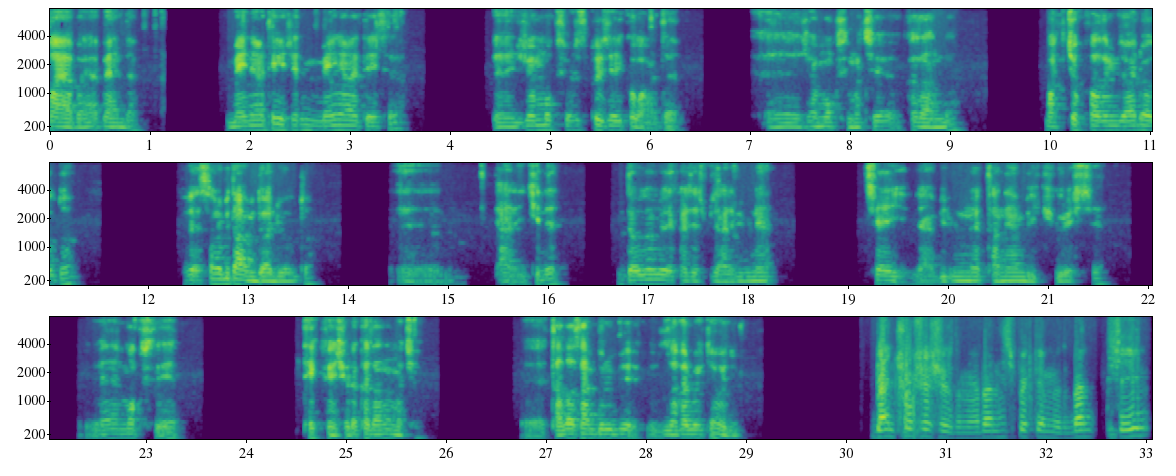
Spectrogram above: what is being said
baya baya beğendim. Main event'e geçelim. Main event'te ise e, John Moxley vs. Chris Jericho vardı. E, John Moxley maçı kazandı. Maç çok fazla müdahale oldu. Ve sonra bir daha müdahale oldu. E, yani ikili WWE'ye karşılaşmışlar. Birbirine şey yani birbirine tanıyan bir iki güreşçi. Ve Moxley tek finisher'la kazandı maçı. E, Talha sen böyle bir zafer bekliyor muydun? Ben çok şaşırdım ya. Ben hiç beklemiyordum. Ben şeyin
